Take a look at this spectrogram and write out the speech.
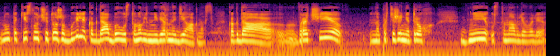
ну, такие случаи тоже были, когда был установлен неверный диагноз, когда э, врачи на протяжении трех дней устанавливали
